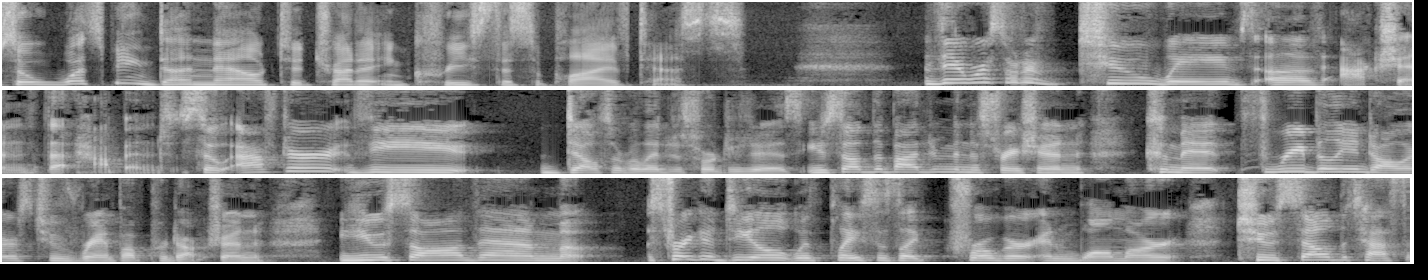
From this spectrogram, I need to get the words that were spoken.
So, what's being done now to try to increase the supply of tests? There were sort of two waves of action that happened. So after the Delta related shortages. You saw the Biden administration commit $3 billion to ramp up production. You saw them strike a deal with places like Kroger and Walmart to sell the test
